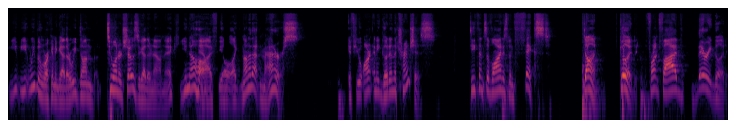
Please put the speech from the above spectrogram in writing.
you, you, we've been working together. We've done 200 shows together now, Nick. You know how yeah. I feel. Like none of that matters if you aren't any good in the trenches. Defensive line has been fixed, done, good. Front five, very good.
